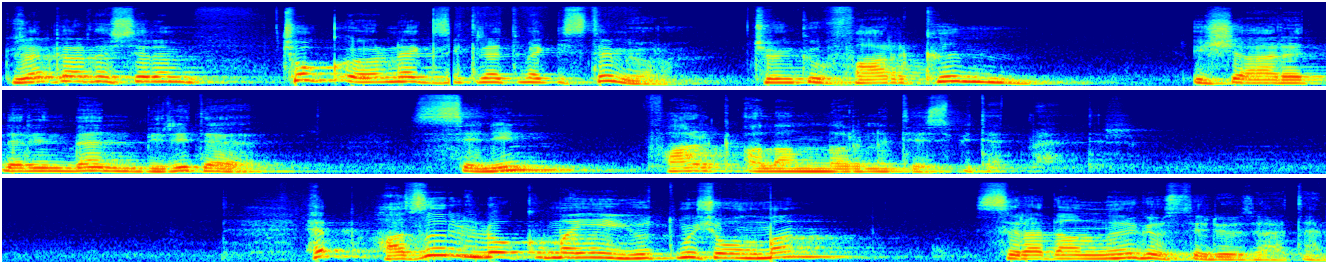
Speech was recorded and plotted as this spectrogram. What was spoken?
Güzel kardeşlerim, çok örnek zikretmek istemiyorum. Çünkü farkın işaretlerinden biri de senin fark alanlarını tespit etmendir. Hep hazır lokmayı yutmuş olman sıradanlığı gösteriyor zaten.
